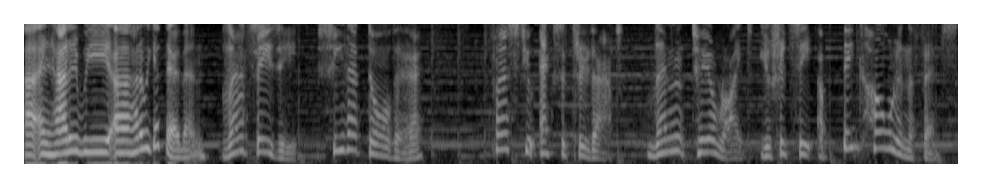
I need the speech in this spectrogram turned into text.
Uh, and how did we? Uh, how do we get there then? That's easy. See that door there? First, you exit through that. Then, to your right, you should see a big hole in the fence.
